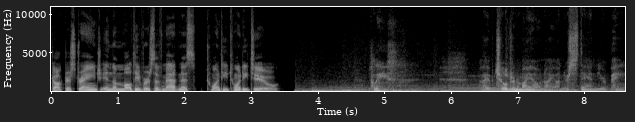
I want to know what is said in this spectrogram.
Doctor Strange in the Multiverse of Madness, 2022. Please. I have children of my own. I understand your pain.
